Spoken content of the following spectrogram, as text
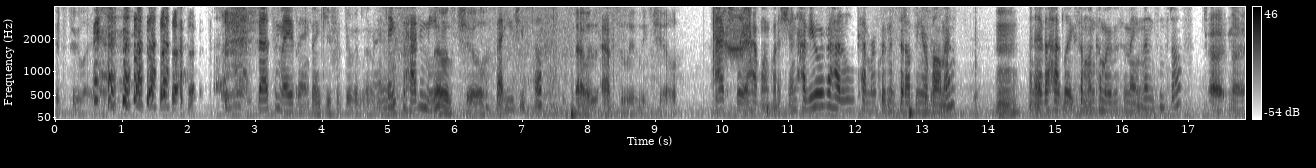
it's too late. That's amazing. Thank you for doing that. Man. Thanks for having me. That was chill. That YouTube stuff. That was absolutely chill. Actually, I have one question. Have you ever had all camera equipment set up in your apartment Mm. and ever had like someone come over for maintenance and stuff? Uh, no.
